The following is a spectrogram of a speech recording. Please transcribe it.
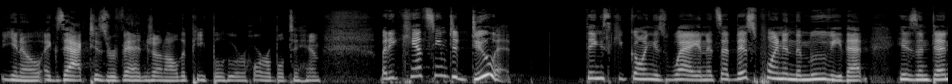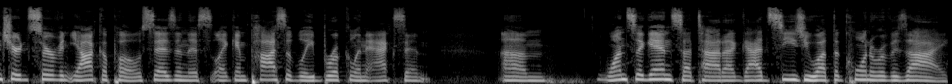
you know, exact his revenge on all the people who are horrible to him. But he can't seem to do it things keep going his way. And it's at this point in the movie that his indentured servant Jacopo says in this like impossibly Brooklyn accent, um, once again, Zatarra, God sees you at the corner of his eye.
